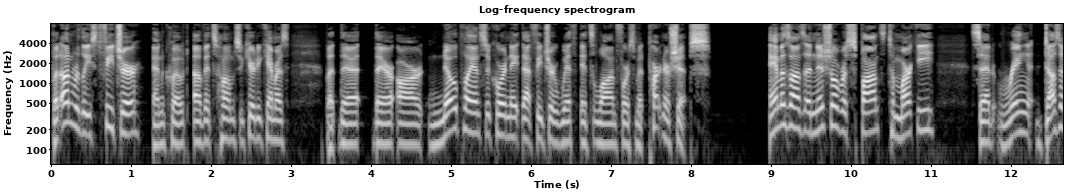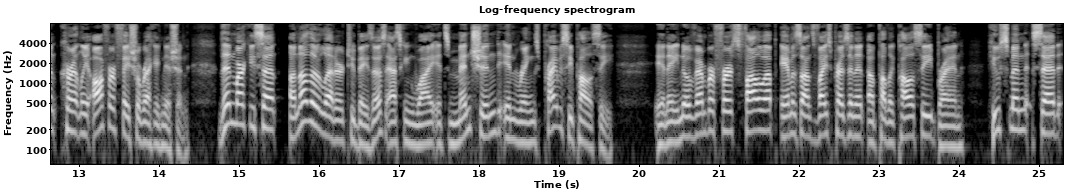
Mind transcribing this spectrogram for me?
but unreleased feature, end quote, of its home security cameras, but that there are no plans to coordinate that feature with its law enforcement partnerships. Amazon's initial response to Markey said Ring doesn't currently offer facial recognition. Then Markey sent another letter to Bezos asking why it's mentioned in Ring's privacy policy. In a November 1st follow up, Amazon's vice president of public policy, Brian Huseman, said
